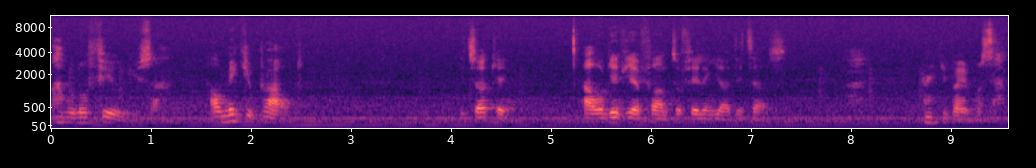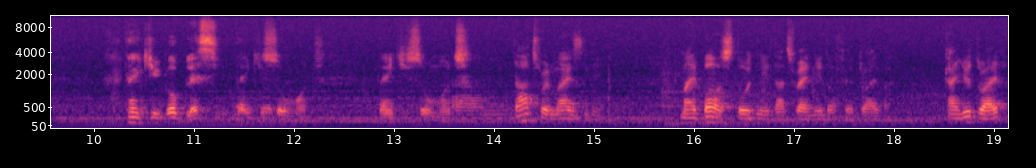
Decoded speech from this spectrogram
I will not fail you, sir. I'll make you proud. It's okay. I will give you a form to fill in your details. Thank you very much, sir. Thank you. God bless you. Thank you so much. Thank you so much. Um, that reminds me. My boss told me that we're in need of a driver. Can you drive?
